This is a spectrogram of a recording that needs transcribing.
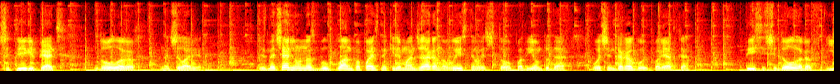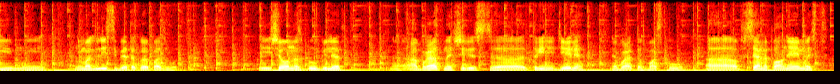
4-5 долларов на человека. Изначально у нас был план попасть на Килиманджаро, но выяснилось, что подъем туда очень дорогой, порядка тысячи долларов, и мы не могли себе такое позволить. И еще у нас был билет э, обратно через э, три недели, обратно в Москву. А вся наполняемость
